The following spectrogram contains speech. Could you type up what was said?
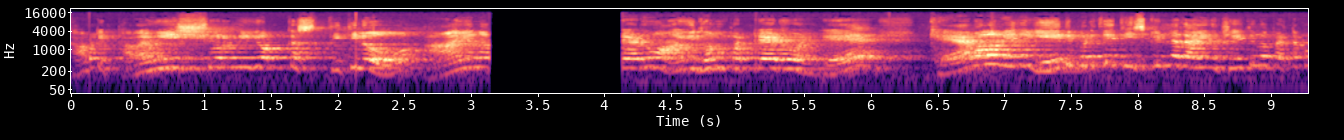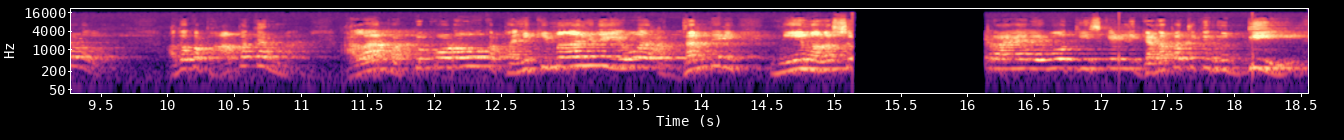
కాబట్టి పరమేశ్వరుని యొక్క స్థితిలో ఆయన పట్టాడు ఆయుధం పట్టాడు అంటే కేవలం ఏదో ఏది పడితే తీసుకెళ్ళి అది ఆయన చేతిలో పెట్టకూడదు. అదొక పాపకర్మ. అలా పట్టుకోవడం ఒక పనికి మాలిన ఏవో అర్థాన్ని నీ మనస్సు అభిప్రాయాలేవో తీసుకెళ్ళి గణపతికి రుద్ది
